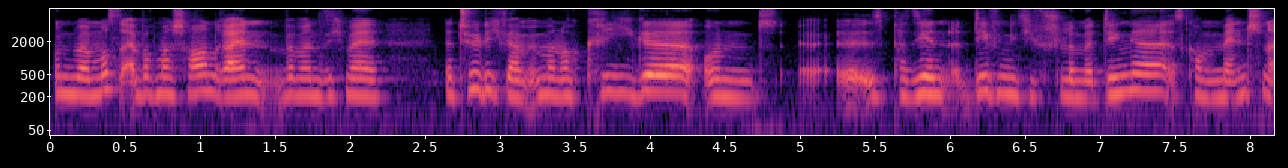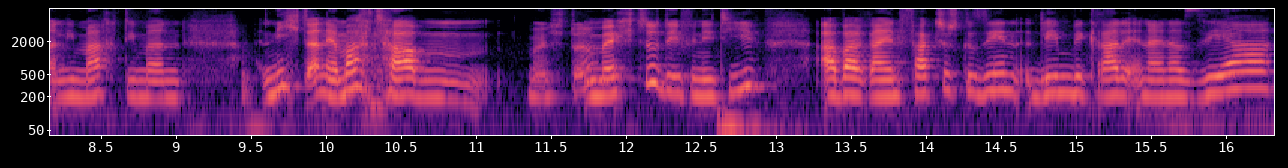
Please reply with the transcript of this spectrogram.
und man muss einfach mal schauen rein, wenn man sich mal, natürlich, wir haben immer noch Kriege und äh, es passieren definitiv schlimme Dinge, es kommen Menschen an die Macht, die man nicht an der Macht haben möchte, möchte definitiv, aber rein faktisch gesehen leben wir gerade in einer sehr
